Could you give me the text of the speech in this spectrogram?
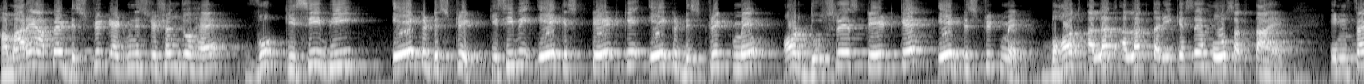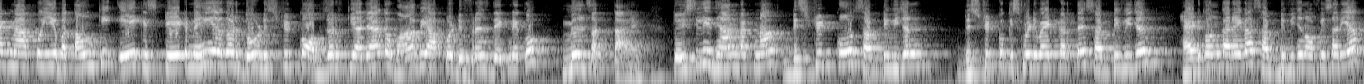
हमारे यहाँ पे डिस्ट्रिक्ट एडमिनिस्ट्रेशन जो है, वो किसी भी एक डिस्ट्रिक्ट किसी भी एक स्टेट के एक डिस्ट्रिक्ट में और दूसरे स्टेट के एक डिस्ट्रिक्ट में बहुत अलग अलग तरीके से हो सकता है। इनफैक्ट मैं आपको यह बताऊँ कि एक स्टेट में ही अगर दो डिस्ट्रिक्ट को ऑब्ज़र्व किया जाए तो वहाँ भी आपको डिफरेंस देखने को मिल सकता है। तो इसलिए ध्यान रखना डिस्ट्रिक्ट को सब डिवीज़न डिस्ट्रिक्ट को किसमें डिवाइड करते हैं? सब डिवीज़न हेड कौन करेगा? सब डिवीज़न ऑफिसर या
